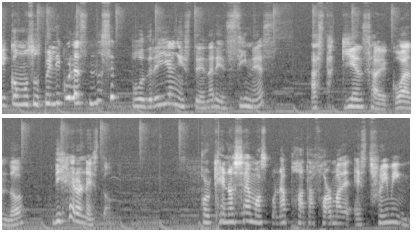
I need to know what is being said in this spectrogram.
Que como sus películas no se podrían estrenar en cines hasta quién sabe cuándo, dijeron esto. ¿Por qué no hacemos una plataforma de streaming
